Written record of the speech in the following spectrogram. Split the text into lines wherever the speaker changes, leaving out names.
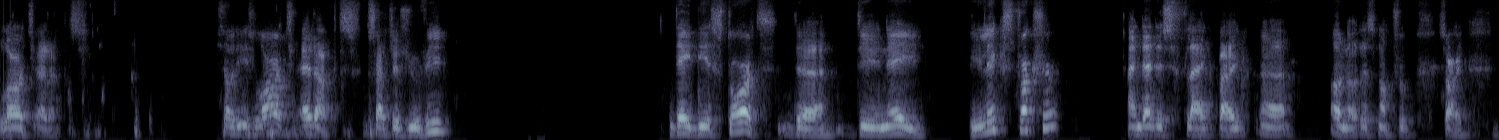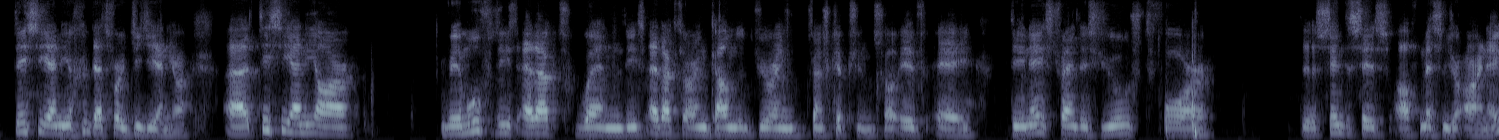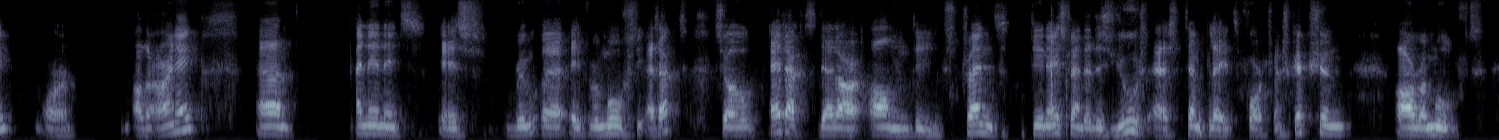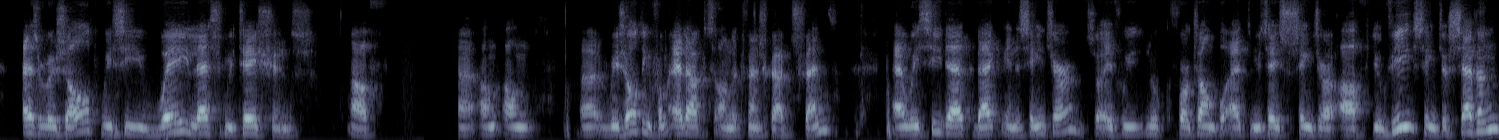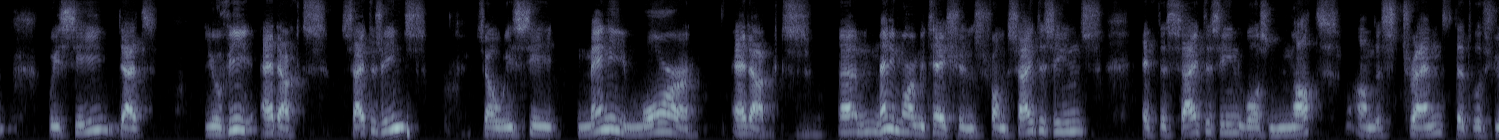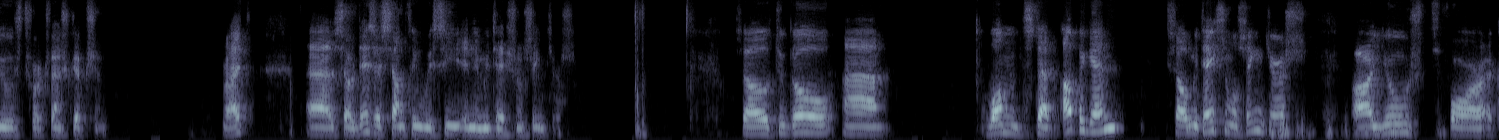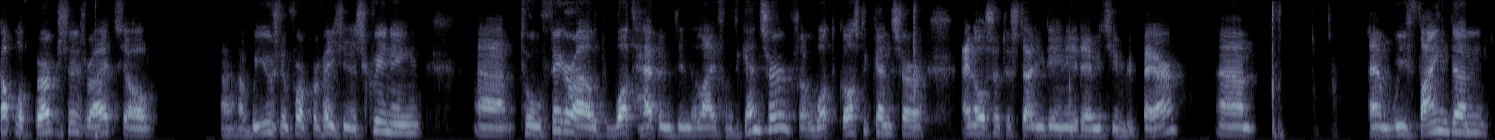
large adducts. So these large adducts, such as UV, they distort the DNA helix structure, and that is flagged by, uh, oh no, that's not true, sorry. TCNER, that's for GGNER. Uh, TCNER removes these adducts when these adducts are encountered during transcription. So if a DNA strand is used for the synthesis of messenger RNA or other RNA, um, and then it is uh, it removes the adduct. So adducts that are on the strand, DNA strand that is used as template for transcription are removed. As a result, we see way less mutations of uh, on, on uh, resulting from adducts on the transcribed strand. And we see that back in the signature. So if we look, for example, at the mutation signature of UV, signature 7, we see that UV adducts cytosines. So we see many more adducts, uh, many more mutations from cytosines if the cytosine was not on the strand that was used for transcription, right? Uh, so this is something we see in the mutational signatures. So to go uh, one step up again, so mutational signatures are used for a couple of purposes, right? So uh, we use them for prevention and screening, uh, to figure out what happened in the life of the cancer, so what caused the cancer, and also to study DNA damage and repair. Um, and we find them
